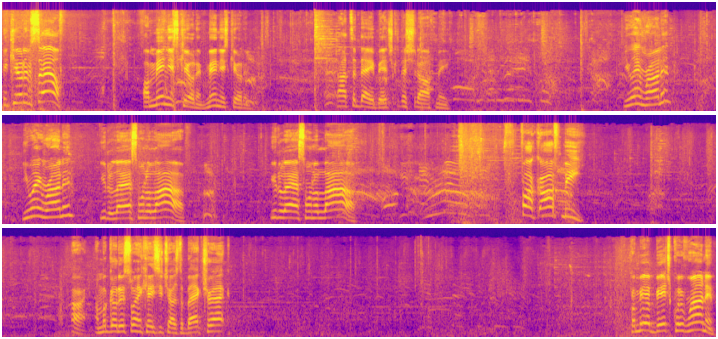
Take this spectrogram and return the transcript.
He killed himself! Oh, minions killed him. Minions killed him. Not today, bitch. Get this shit off me. You ain't running. You ain't running. You the last one alive. You the last one alive. Fuck off me! Alright, I'm gonna go this way in case he tries to backtrack. Come here, bitch. Quit running.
